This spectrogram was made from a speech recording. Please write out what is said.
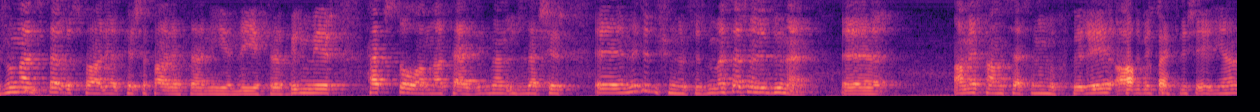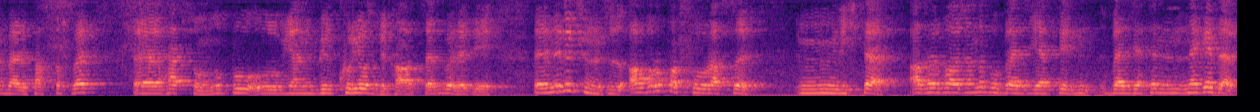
jurnalistlər öz fəaliyyət, peşə fəaliyyətlərini yerinə yetirə bilmir, həbsdə olanlar təzyiqlə üzləşir. E, necə düşünürsünüz? Məsəl üçün dünən e, Amerikanın səsinin müxbiri, adi bir çəkiliş eləyən Bəli Taxtıq bəy həbs olunub. Bu yəni bir kuryoz bir hadisədir, belə deyək. Necə düşünürsünüz? Avropa Şurası ümumilikdə Azərbaycanda bu vəziyyəti vəziyyətə nə qədər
